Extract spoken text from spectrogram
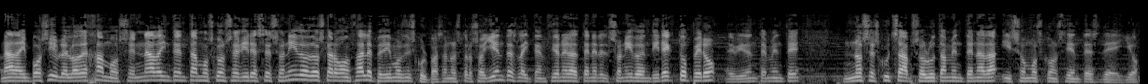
Nada, imposible, lo dejamos. En nada intentamos conseguir ese sonido de Óscar González. Pedimos disculpas a nuestros oyentes. La intención era tener el sonido en directo, pero evidentemente no se escucha absolutamente nada y somos conscientes de ello.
